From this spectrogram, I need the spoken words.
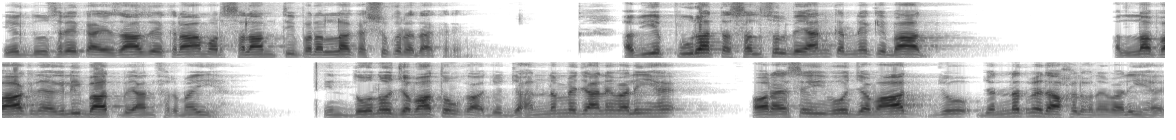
ایک دوسرے کا اعزاز و اکرام اور سلامتی پر اللہ کا شکر ادا کریں گے۔ اب یہ پورا تسلسل بیان کرنے کے بعد اللہ پاک نے اگلی بات بیان فرمائی ہے۔ ان دونوں جماعتوں کا جو جہنم میں جانے والی ہیں اور ایسے ہی وہ جماعت جو جنت میں داخل ہونے والی ہے،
